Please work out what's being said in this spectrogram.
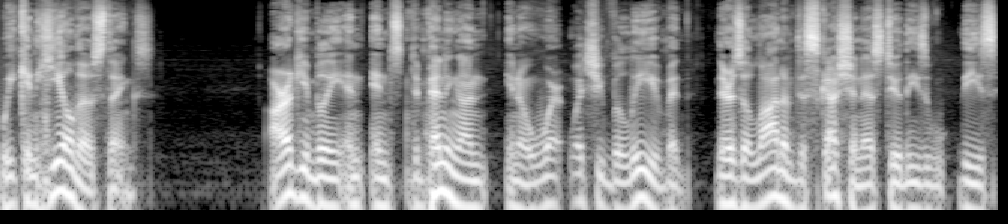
We can heal those things. Arguably, and, and depending on you know where, what you believe, but there's a lot of discussion as to these these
